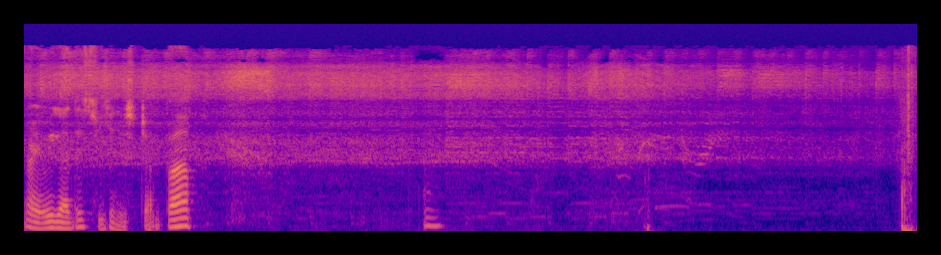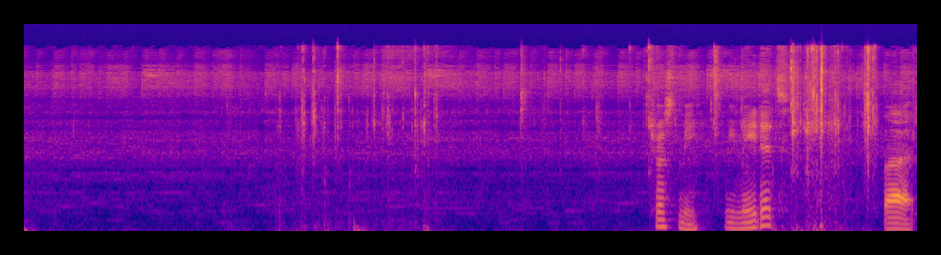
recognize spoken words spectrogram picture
Alright, we got this. We can just jump up. Trust me, we made it, but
